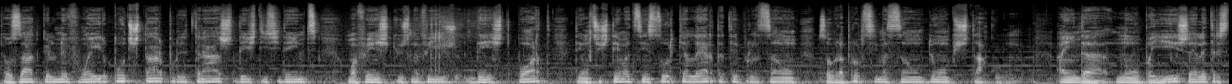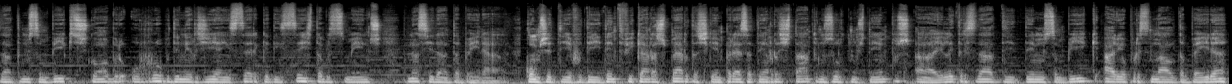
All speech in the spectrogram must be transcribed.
causado pelo nevoeiro pode estar por detrás deste incidente, uma vez que os navios deste porte têm um sistema de sensor que alerta a tripulação sobre a aproximação de um obstáculo. Ainda no país, a Eletricidade de Moçambique descobre o roubo de energia em cerca de 100 estabelecimentos na cidade da Beira. Com o objetivo de identificar as perdas que a empresa tem registrado nos últimos tempos, a Eletricidade de Moçambique, área operacional da Beira,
